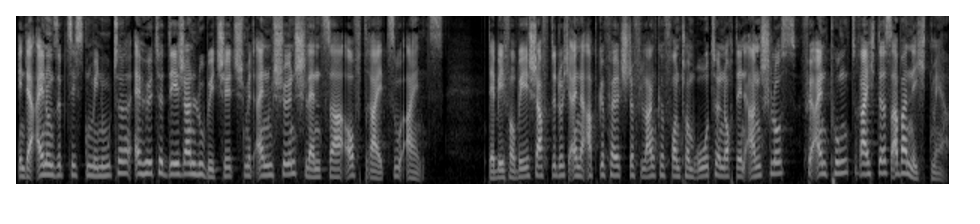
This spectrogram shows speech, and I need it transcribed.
In der 71. Minute erhöhte Dejan Lubicic mit einem schönen Schlenzer auf 3 zu 1. Der BVB schaffte durch eine abgefälschte Flanke von Tom Rote noch den Anschluss, für einen Punkt reichte es aber nicht mehr.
